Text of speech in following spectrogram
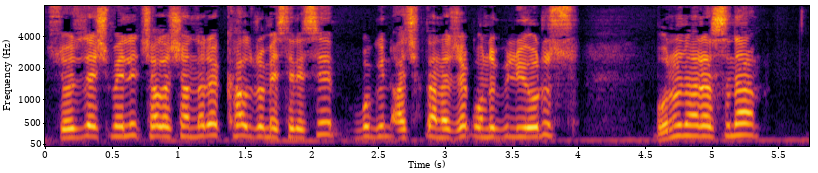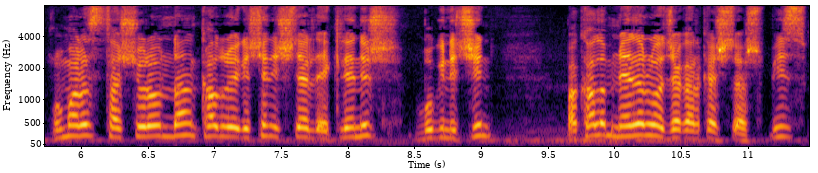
Sözleşmeli çalışanlara kadro meselesi bugün açıklanacak onu biliyoruz. Bunun arasına umarız taşerondan kadroya geçen işler de eklenir bugün için. Bakalım neler olacak arkadaşlar. Biz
